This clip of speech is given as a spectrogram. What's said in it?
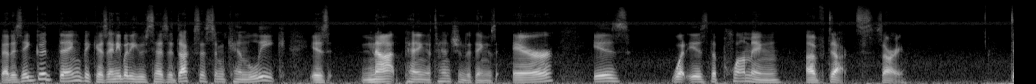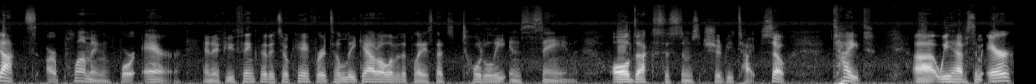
That is a good thing because anybody who says a duct system can leak is not paying attention to things. Air is what is the plumbing of ducts. Sorry, ducts are plumbing for air. And if you think that it's okay for it to leak out all over the place, that's totally insane. All duct systems should be tight. So, tight. Uh, we have some air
